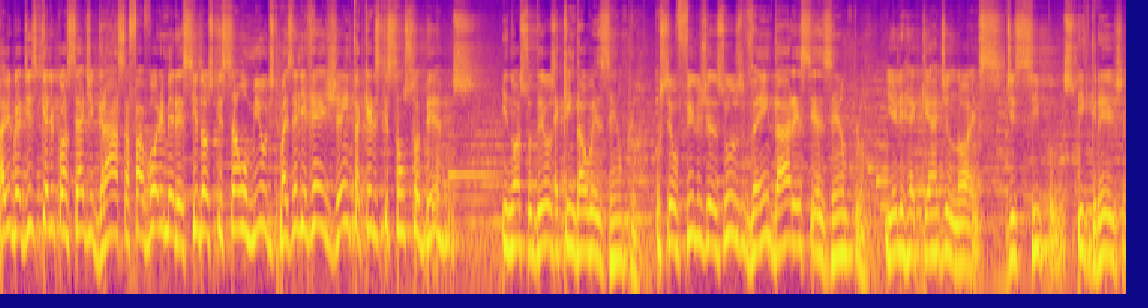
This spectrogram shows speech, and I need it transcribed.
A Bíblia diz que ele concede graça, favor e merecido aos que são humildes, mas ele rejeita aqueles que são soberbos. E nosso Deus é quem dá o exemplo. O seu filho Jesus vem dar esse exemplo. E ele requer de nós, discípulos, igreja,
